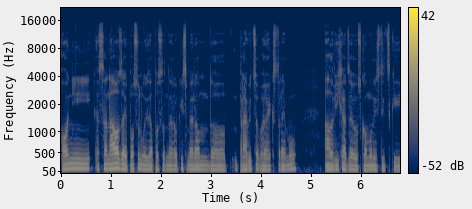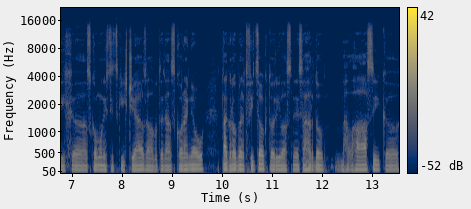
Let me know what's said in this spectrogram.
oni sa naozaj posunuli za posledné roky smerom do pravicového extrému, ale vychádzajú z komunistických, e, z komunistických čias, alebo teda z koreňov. Tak Robert Fico, ktorý vlastne sa hrdo hlási k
